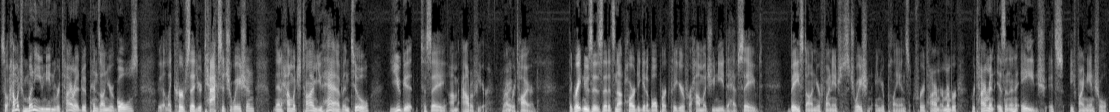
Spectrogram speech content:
So, how much money you need in retirement depends on your goals, uh, like Kurt said, your tax situation, and how much time you have until you get to say, I'm out of here, I'm retired. The great news is that it's not hard to get a ballpark figure for how much you need to have saved based on your financial situation and your plans for retirement. Remember, retirement isn't an age, it's a financial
